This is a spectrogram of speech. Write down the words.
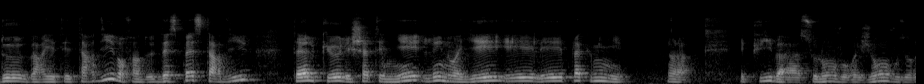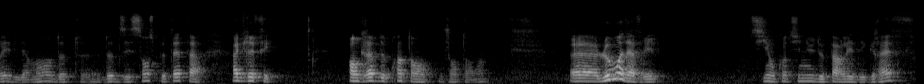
de variétés tardives, enfin d'espèces tardives, tels que les châtaigniers, les noyers et les plaques miniers. Voilà. Et puis, bah, selon vos régions, vous aurez évidemment d'autres essences peut-être à, greffer. En greffe de printemps, j'entends. Hein. Euh, le mois d'avril, si on continue de parler des greffes,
